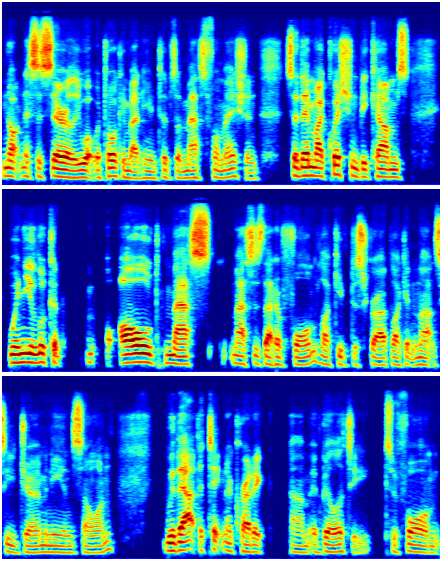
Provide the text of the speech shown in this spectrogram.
not necessarily what we're talking about here in terms of mass formation. So then my question becomes: when you look at old mass masses that have formed, like you've described, like in Nazi Germany and so on, without the technocratic um, ability to form,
